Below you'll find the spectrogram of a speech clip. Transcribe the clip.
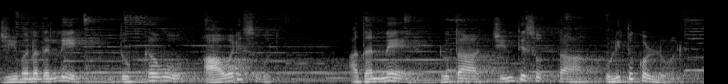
ಜೀವನದಲ್ಲಿ ದುಃಖವು ಆವರಿಸುವುದು. ಅದನ್ನೇ ವೃಥಾ ಚಿಂತಿಸುತ್ತಾ ಕುಳಿತುಕೊಳ್ಳುವರು.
